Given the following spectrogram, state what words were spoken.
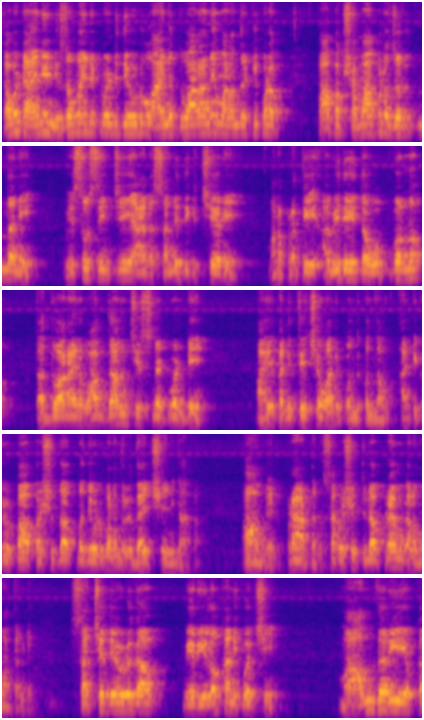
కాబట్టి ఆయనే నిజమైనటువంటి దేవుడు. ఆయన ద్వారానే మనందరికీ కూడా పాప క్షమాపణ జరుగుతుందని విశ్వసించి ఆయన సన్నిధికి చేరి మన ప్రతి అవిధేయత ఒప్పుకుందాం తద్వారా ఆయన వాగ్దానం చేసినటువంటి ఆ యొక్క నిత్యత్యవాన్ని పొందుకుందాం. అట్టి కృపా పరిశుద్ధాత్మ దేవుడు మనందరికీ దయచేయని కాక ఆమె ప్రార్థన సర్వశక్తిలో ప్రేమ గల మాతండి సత్యదేవుడుగా మీరు ఈ లోకానికి వచ్చి మా అందరి యొక్క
